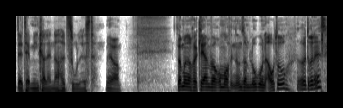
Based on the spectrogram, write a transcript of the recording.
der Terminkalender halt zulässt. ja. Sollen wir noch erklären, warum in unserem Logo ein Auto äh, drin ist?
